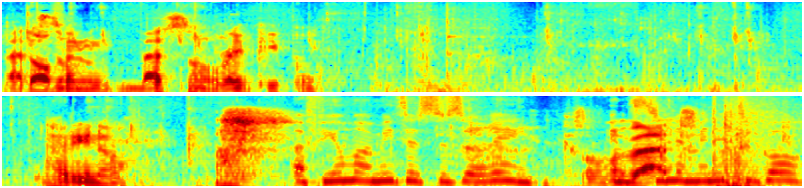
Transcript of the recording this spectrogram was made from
Bats Dolphin. Don't, bats don't rape people. How do you know? A few more meters to the ring. 'Cause I'm a And bat. still a minute to go.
